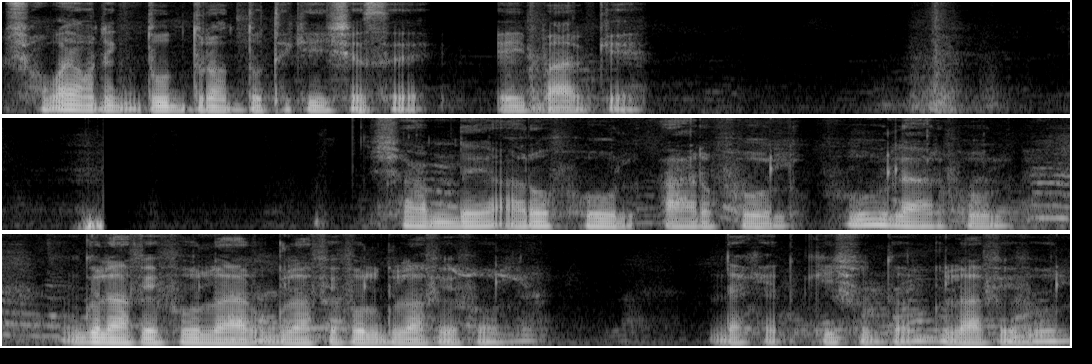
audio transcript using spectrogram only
সবাই অনেক দূর দূরান্ত থেকে এসেছে এই পার্কে। সামনে আরও ফুল, আর ফুল ফুল আর ফুল। গোলাপি ফুল আর গোলাপি ফুল গোলাপি ফুল। দেখেন কি সুন্দর গোলাপি ফুল।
